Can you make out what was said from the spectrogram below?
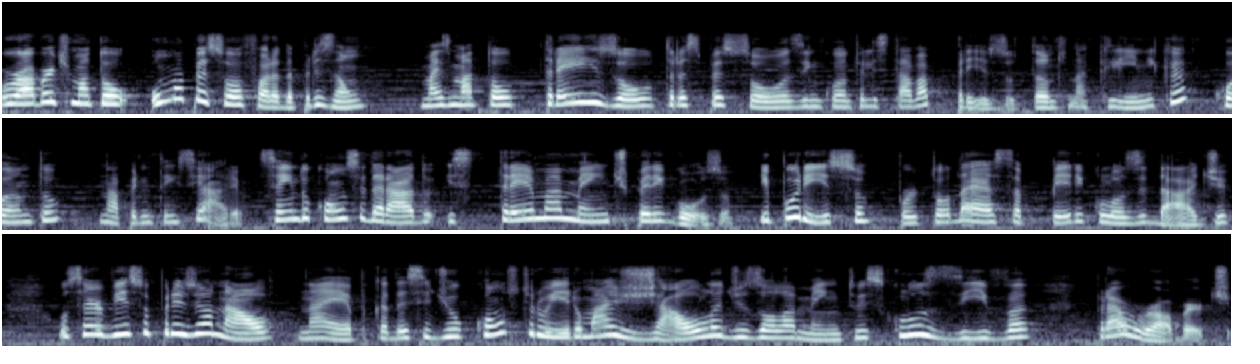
O Robert matou uma pessoa fora da prisão, mas matou três outras pessoas enquanto ele estava preso, tanto na clínica quanto na penitenciária, sendo considerado extremamente perigoso. E por isso, por toda essa periculosidade, o serviço prisional, na época, decidiu construir uma jaula de isolamento exclusiva para Robert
